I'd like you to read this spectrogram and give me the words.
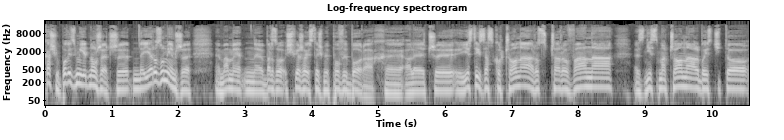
Kasiu, powiedz mi jedną rzecz. Ja rozumiem, że mamy bardzo świeżo jesteśmy po wyborach, e, ale czy jesteś zaskoczona, rozczarowana, zniesmaczona, albo jest ci to.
